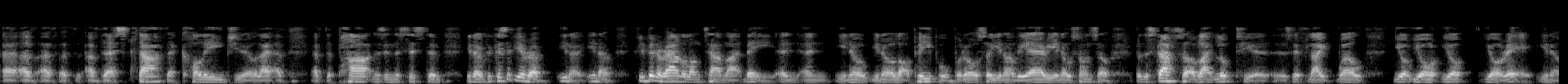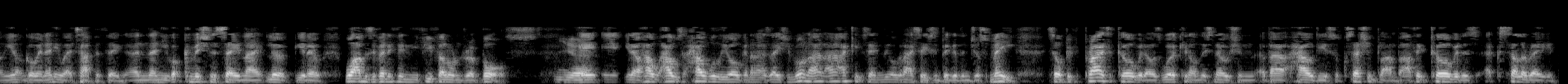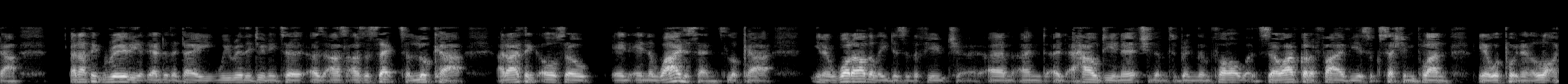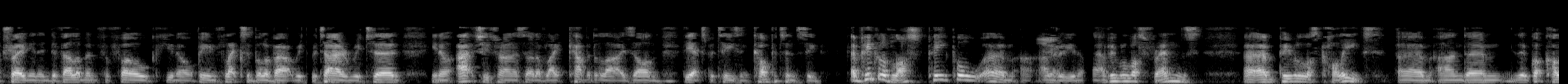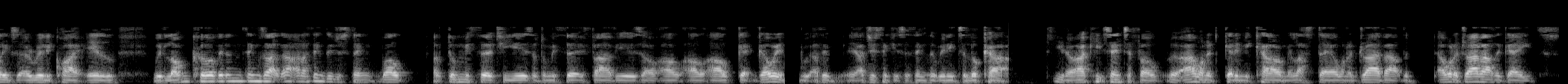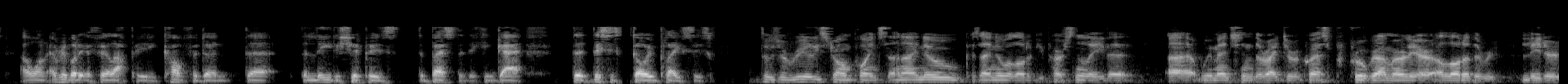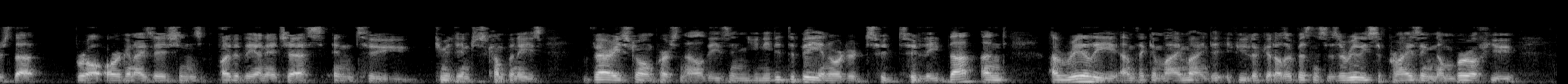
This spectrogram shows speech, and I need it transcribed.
uh, of, of, of their staff, their colleagues, you know, like of, of the partners in the system, you know, because if you're a, you know, you know, if you've been around a long time like me and, and, you know, you know a lot of people, but also, you know, the area, you know, so and so, but the staff sort of like look to you as if like, well, you're, you're, you're, you're it, you know, you're not going anywhere type of thing. And then you've got commissioners saying like, look, you know, what happens if anything, if you fell under a bus? Yeah. It, it, you know, how, how, how will the organisation run? I, I keep saying the organisation is bigger than just me. So prior to COVID, I was working on this notion about how do you succession plan, but I think COVID has accelerated that. And I think really at the end of the day, we really do need to, as, as, as a sector, look at, and I think also in, in a wider sense, look at, you know, what are the leaders of the future, um, and and how do you nurture them to bring them forward? So I've got a five-year succession plan. You know, we're putting in a lot of training and development for folk. You know, being flexible about re- retire and return. You know, actually trying to sort of like capitalise on the expertise and competency. And people have lost people, um, Andrew. Yeah. You know, and people have lost friends. Uh, people have lost colleagues, um, and um, they've got colleagues that are really quite ill with long COVID and things like that. And I think they just think, well, I've done me 30 years, I've done me 35 years, I'll, I'll, I'll, I'll get going. I think, I just think it's a thing that we need to look at. You know, I keep saying to folk, look, I want to get in my car on my last day. I want to drive out the, I want to drive out the gates. I want everybody to feel happy, confident that the leadership is the best that they can get, that this is going places. Those are really strong points. And I know, because I know a lot of you personally, that uh, we mentioned the right to request program earlier. A lot of the re- leaders that brought organisations out of the NHS into community interest companies, very strong personalities, and you needed to be in order to, to lead that. And a really, I'm thinking in my mind, if you look at other businesses, a really surprising number of you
